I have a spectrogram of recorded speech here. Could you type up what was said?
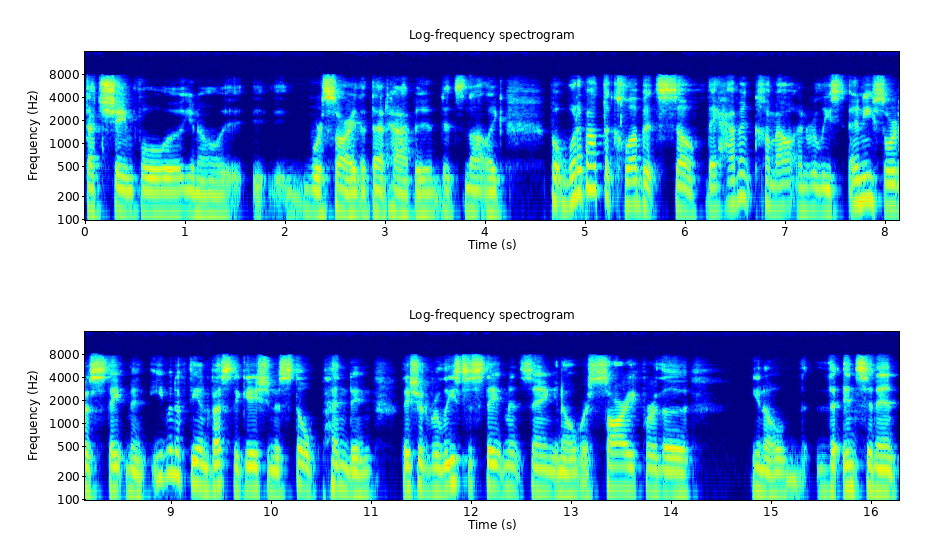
that's shameful, you know, we're sorry that that happened. It's not like but what about the club itself? They haven't come out and released any sort of statement. Even if the investigation is still pending, they should release a statement saying, you know, we're sorry for the you know the incident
